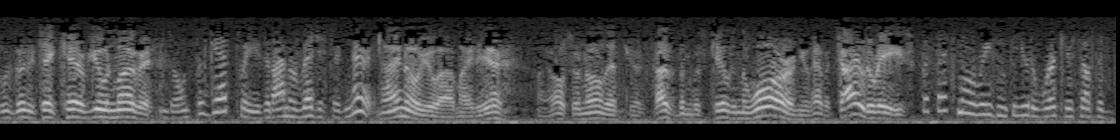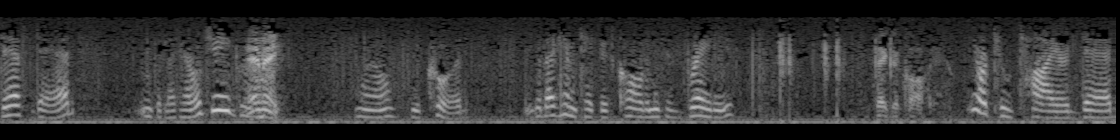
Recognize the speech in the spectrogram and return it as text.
Who's going to take care of you and Margaret? And don't forget, please, that I'm a registered nurse. I know you are, my dear. I also know that your husband was killed in the war and you have a child to raise. But that's no reason for you to work yourself to death, Dad. You could let Harold G. go. Amy, Well, you could. You could let him take this call to Mrs. Brady's. take a coffee. You're too tired, Dad.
